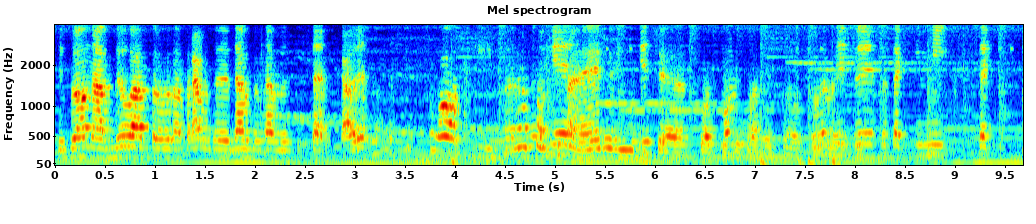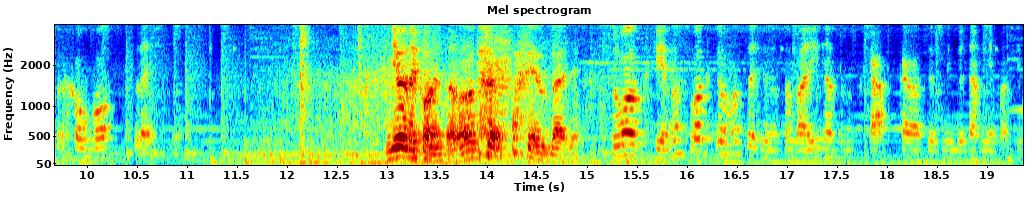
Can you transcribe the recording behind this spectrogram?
Gdyby ona była, to naprawdę dałbym nawet ósemkę, ale no, to jest słodki. No, No no, to jest, jeżeli lubicie słodki Może- tyton, jest to no, odpowiedź. to jest to taki miks, taki trochę owoców leśnych. Nie będę komentował, to twoje zdanie. Słodkie, no słodkie owoce, no to malina, truskawka, też niby tam nie ma tej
